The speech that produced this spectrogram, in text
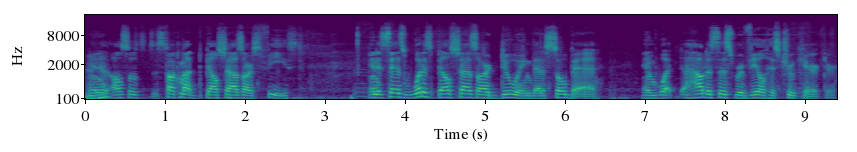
Mm-hmm. And it mm-hmm. also it's talking about Belshazzar's feast. And it says, What is Belshazzar doing that is so bad? And what? how does this reveal his true character?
